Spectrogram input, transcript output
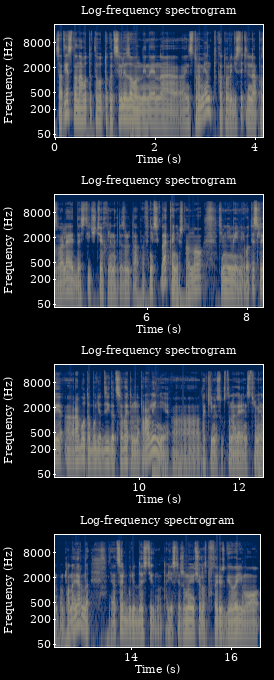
Соответственно, вот это вот такой цивилизованный, наверное, инструмент, который действительно позволяет достичь тех или иных результатов. Не всегда, конечно, но тем не менее. Вот если работа будет двигаться в этом направлении, а, Э, такими, собственно говоря, инструментом, то, наверное, цель будет достигнута. Если же мы, еще раз повторюсь, говорим о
